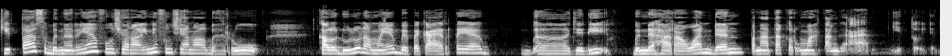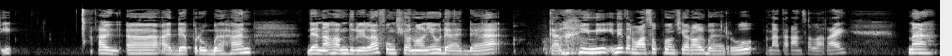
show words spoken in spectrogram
kita sebenarnya fungsional ini fungsional baru. Kalau dulu namanya BPKRT ya, uh, jadi bendaharawan dan penata kerumah tanggaan gitu. Jadi uh, ada perubahan dan alhamdulillah fungsionalnya udah ada karena ini ini termasuk fungsional baru penatakan selerai Nah,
